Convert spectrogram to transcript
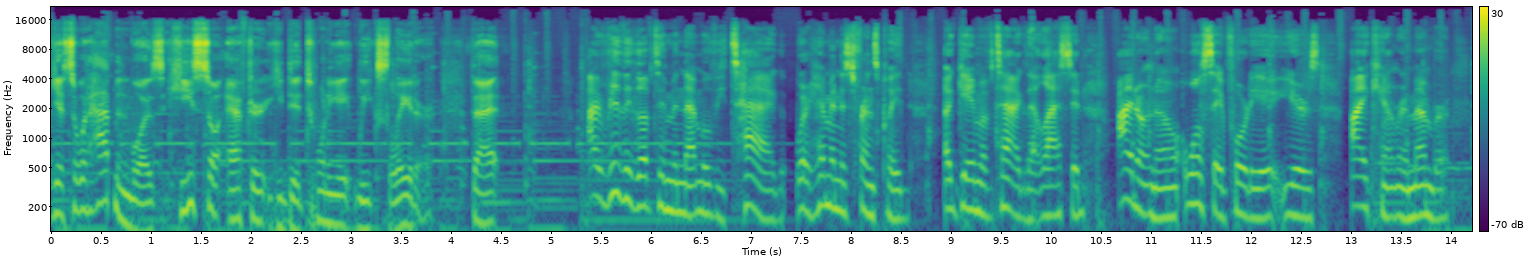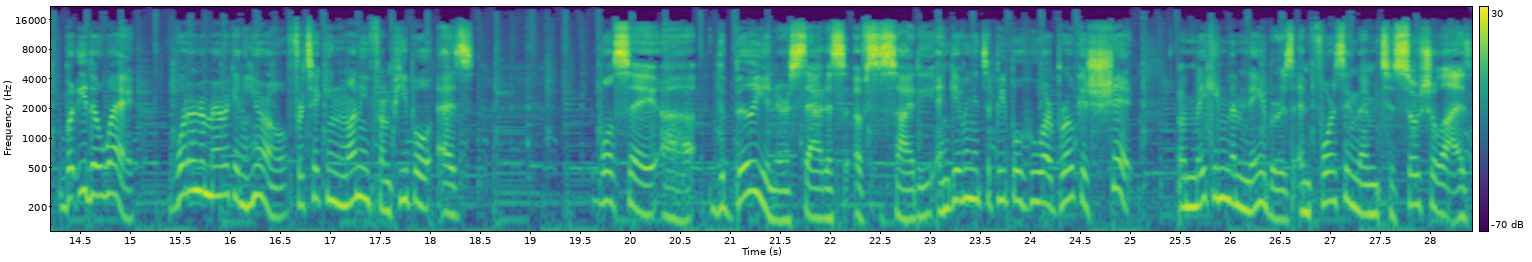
Yeah, so what happened was he saw after he did 28 weeks later that I really loved him in that movie Tag, where him and his friends played a game of tag that lasted, I don't know, we'll say 48 years. I can't remember. But either way, what an American hero for taking money from people as, we'll say, uh, the billionaire status of society and giving it to people who are broke as shit and making them neighbors and forcing them to socialize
